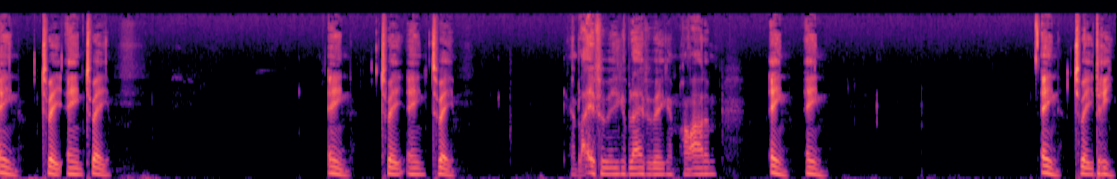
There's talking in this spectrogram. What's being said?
1, 2, 1, 2. 1, 2, 1, 2. En blijven wegen, blijven wegen. Haal adem. 1, 1. 1, 2, 3.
